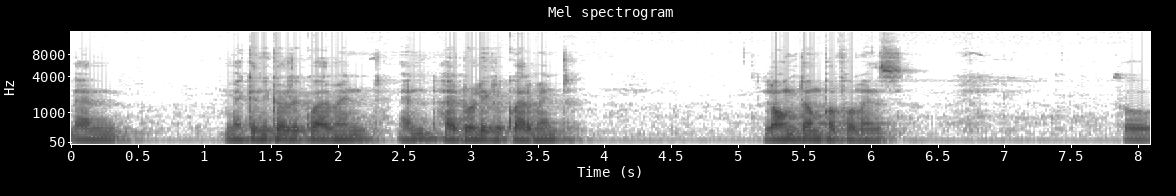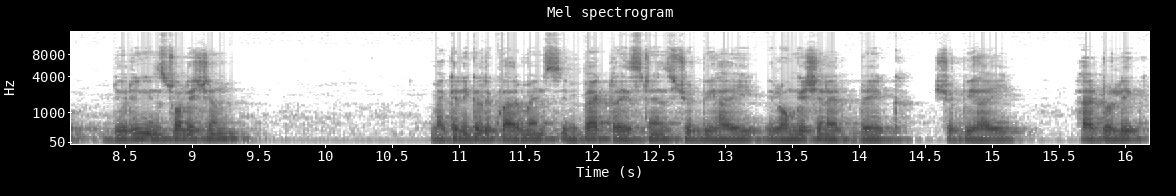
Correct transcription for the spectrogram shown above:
Then mechanical requirement and hydraulic requirement long term performance so during installation mechanical requirements impact resistance should be high elongation at break should be high hydraulic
